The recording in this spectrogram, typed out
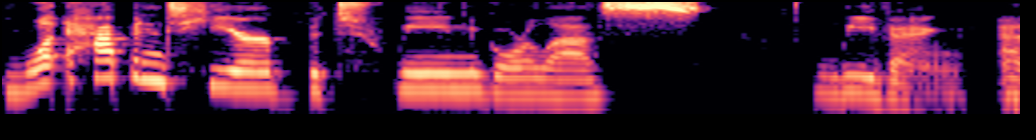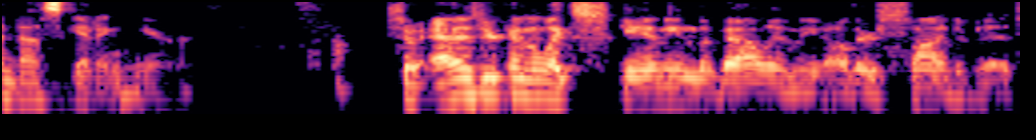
what happened here between Gorlas leaving and us getting here. So as you're kind of like scanning the valley on the other side of it,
